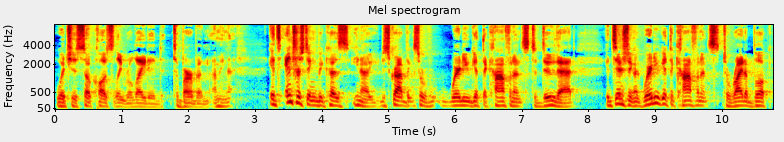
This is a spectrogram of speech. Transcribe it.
which is so closely related to bourbon. I mean, it's interesting because, you know, you describe the sort of where do you get the confidence to do that? It's interesting. Like, where do you get the confidence to write a book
